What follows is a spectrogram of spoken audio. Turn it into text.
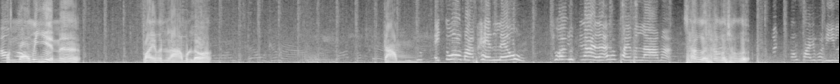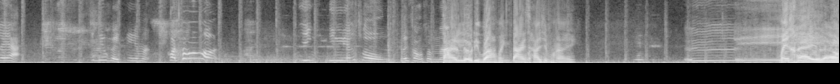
เอามันมองไม่เห็นน่ะไฟมันลามหมดแล้วอะกไอ้ตัวมาเพนเร็ว ช่วยไม่ได้แล้วถ้าไฟมันลามอะำช่างเหอะช่างเหอะช่างเหอะ ต้องไฟพอดีเลยอะไอ้นิวกับไอ้เจมส์อะขอโทษ ยิงยิงเลี้ยงส่งเลยสองสำนักตายเร็วดิวะแม่งตายช้าชิบหายไม่แคร์อยู่แล้ว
